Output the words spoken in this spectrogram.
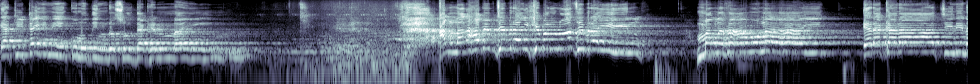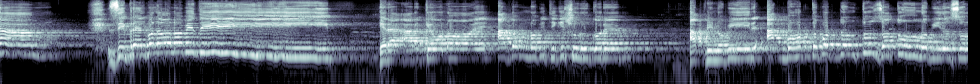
এটি টাইমে কোনোদিন রসুল দেখেন নাই। আল্লাহ হাবিব জিব্রাইলকে বলল "ও জিব্রাইল এরা কারা চিনি নাম জিব্রাইল বলে, "ও নবীজি, এরা আর কেউ নয়। আদম নবী থেকে শুরু করে আপনি নবীর আগ মুহূর্ত পর্যন্ত যত নবী রসুল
